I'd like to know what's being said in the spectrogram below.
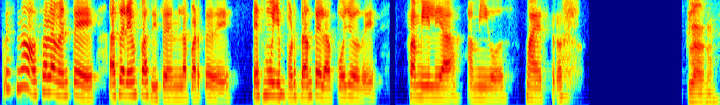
Pues no, solamente hacer énfasis en la parte de es muy importante el apoyo de familia, amigos, maestros. Claro,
